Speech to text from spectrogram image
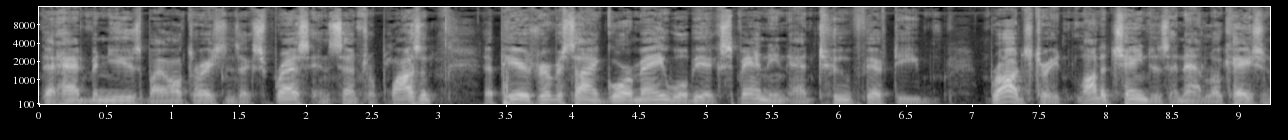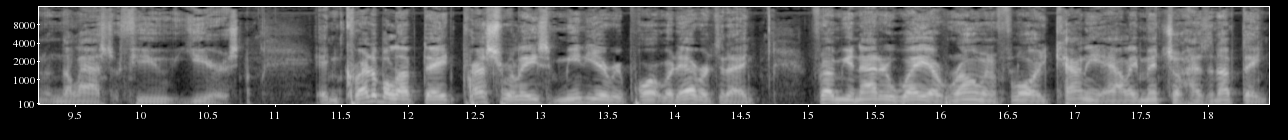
that had been used by Alterations Express in Central Plaza. It appears Riverside Gourmet will be expanding at 250 Broad Street. A lot of changes in that location in the last few years. Incredible update, press release, media report, whatever today from United Way of Rome and Floyd County. Allie Mitchell has an update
